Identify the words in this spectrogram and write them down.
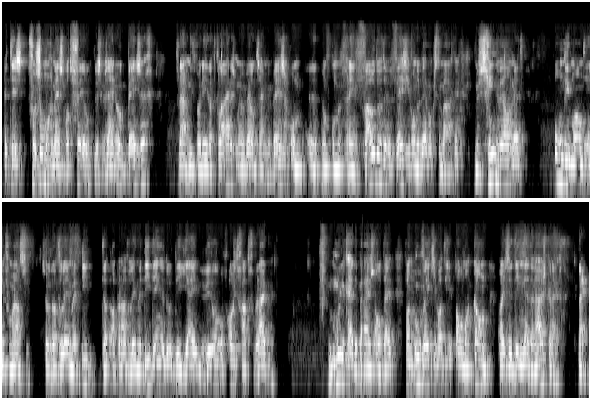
het is voor sommige mensen wat veel. Dus we zijn ook bezig vraag niet wanneer dat klaar is, maar wel zijn we bezig om, uh, om, om, een vereenvoudigde versie van de webbox te maken. Misschien wel met on-demand informatie. Zodat alleen maar die, dat apparaat alleen maar die dingen doet die jij wil of ooit gaat gebruiken. Moeilijkheid erbij is altijd van hoe weet je wat hij allemaal kan als je het ding net in huis krijgt. Nee,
